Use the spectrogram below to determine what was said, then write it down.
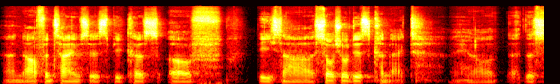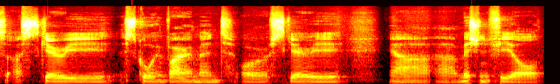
and oftentimes it's because of these uh, social disconnect you know this scary school environment or scary uh, uh, mission field,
